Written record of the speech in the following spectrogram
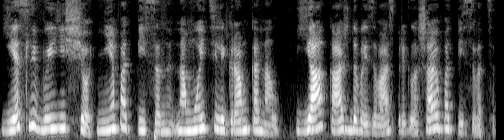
если вы еще не подписаны на мой телеграм-канал, я каждого из вас приглашаю подписываться.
